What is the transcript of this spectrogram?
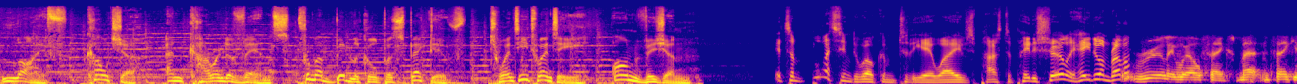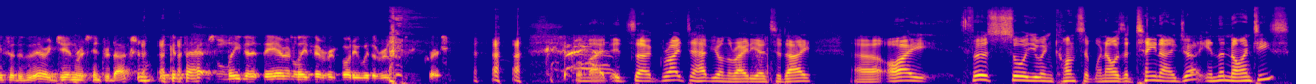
Life, culture, and current events from a biblical perspective. 2020 on Vision. It's a blessing to welcome to the airwaves Pastor Peter Shurley. How you doing, brother? Really well, thanks, Matt, and thank you for the very generous introduction. We can perhaps leave it there and leave everybody with a really good impression. well, mate, it's uh, great to have you on the radio today. Uh, I first saw you in concert when I was a teenager in the 90s,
